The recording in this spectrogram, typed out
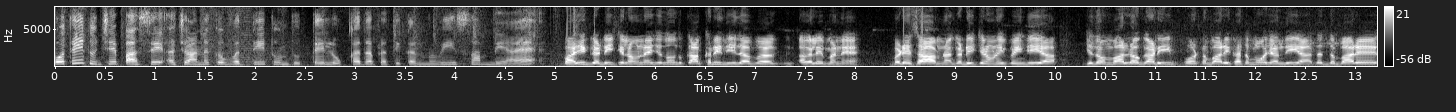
ਉੱਥੇ ਦੂਜੇ ਪਾਸੇ ਅਚਾਨਕ ਵੱਧਦੀ ਧੁੰਦ ਉੱਤੇ ਲੋਕਾਂ ਦਾ ਪ੍ਰਤੀਕਰਮ ਵੀ ਸਾਹਮਣੇ ਆਇਆ ਹੈ। ਭਾਜੀ ਗੱਡੀ ਚਲਾਉਣੇ ਜਦੋਂ ਕੱਖ ਨਹੀਂ ਦੀਦਾ ਅਗਲੇ ਬੰਨੇ। ਬੜੇ ਹਿਸਾਬ ਨਾਲ ਗੱਡੀ ਚਲਾਉਣੀ ਪੈਂਦੀ ਆ। ਜਦੋਂ ਮੰਨ ਲਓ ਗਾੜੀ ਫੁੱਟਬਾਰੀ ਖਤਮ ਹੋ ਜਾਂਦੀ ਆ ਤੇ ਦੁਬਾਰੇ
